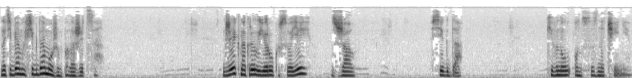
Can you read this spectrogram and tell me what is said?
На тебя мы всегда можем положиться. Джейк накрыл ее руку своей, сжал всегда. Кивнул он со значением.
